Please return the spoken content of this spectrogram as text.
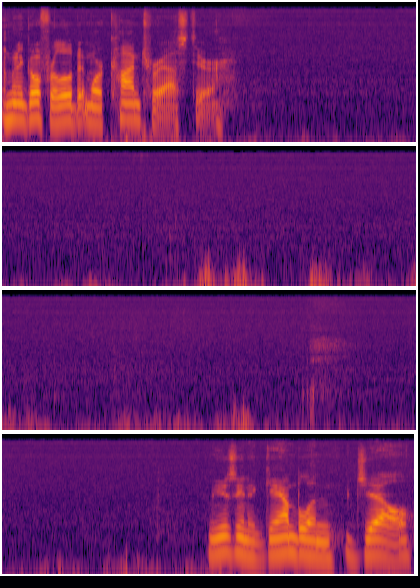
I'm going to go for a little bit more contrast here. I'm using a Gamblin gel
